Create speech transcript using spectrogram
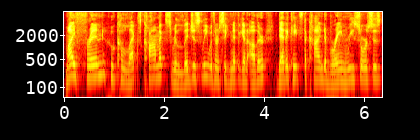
My friend who collects comics religiously with her significant other dedicates the kind of brain resources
